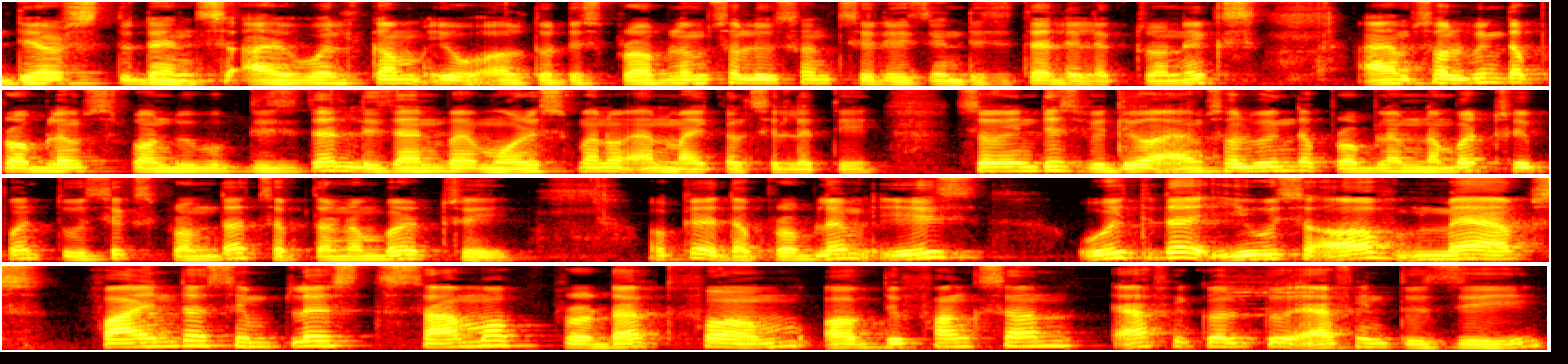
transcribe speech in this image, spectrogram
Dear students, I welcome you all to this problem solution series in digital electronics. I am solving the problems from the book Digital designed by Morris Mano and Michael Ciletti. So in this video, I am solving the problem number 3.26 from the chapter number 3. Okay, the problem is with the use of maps Find the simplest sum of product form of the function f equal to f into g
